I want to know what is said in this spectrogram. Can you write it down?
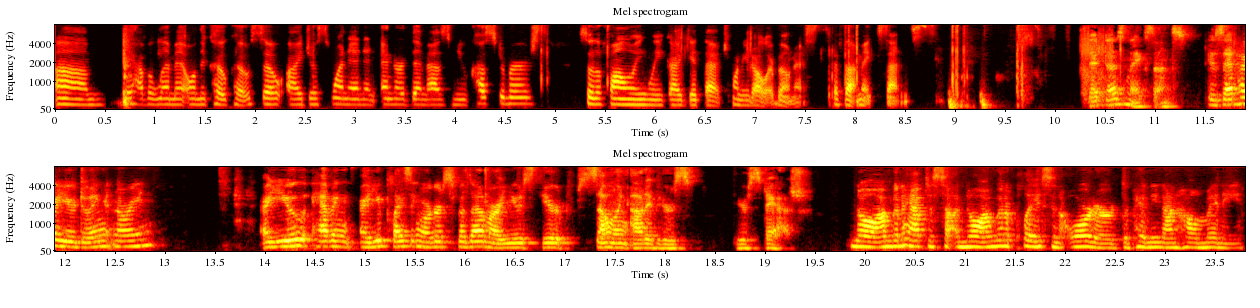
um, they have a limit on the cocoa. So I just went in and entered them as new customers. So the following week I get that $20 bonus, if that makes sense. That does make sense. Is that how you're doing it, Noreen? Are you having, are you placing orders for them or are you, you're selling out of your, your stash? no, I'm going to have to, no, I'm going to place an order depending on how many.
